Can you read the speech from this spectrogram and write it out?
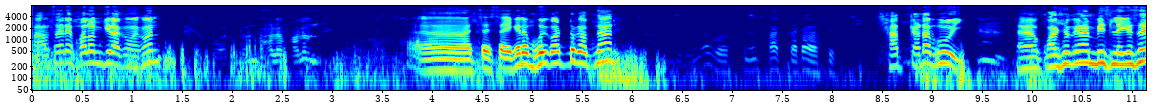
পালসারে ফলন কীরকম এখন বর্তমান ভালো ফলন আহ, আচ্ছা আচ্ছা এখানে ভুই কট্টক আপনার? সাত কাটা আছে সাত কাটা ভুই কয়শো গ্রাম বীজ লেগেছে?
